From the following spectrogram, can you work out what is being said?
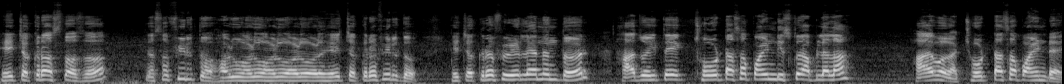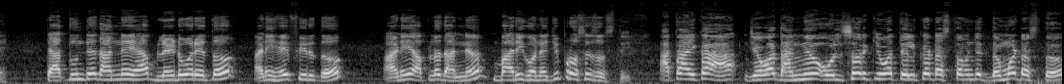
हे चक्र असतं असं. तसं फिरतं हळूहळू हळूहळू हळू हे चक्र फिरतं. हे चक्र फिरल्यानंतर हा जो इथे एक छोटासा पॉईंट दिसतोय आपल्याला हा बघा छोटासा पॉईंट आहे. त्यातून ते धान्य ह्या ब्लेडवर येतं आणि हे फिरतं आणि आपलं धान्य बारीक होण्याची प्रोसेस असते. आता ऐका जेव्हा धान्य ओलसर किंवा तेलकट असतं म्हणजे दमट असतं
